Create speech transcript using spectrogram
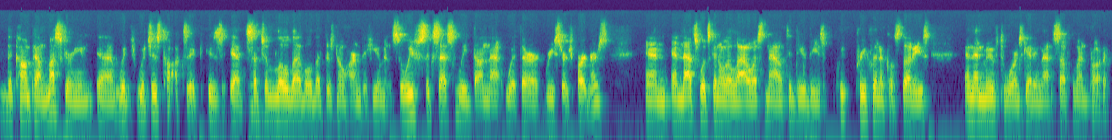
the compound muscarine, uh, which which is toxic, is at such a low level that there's no harm to humans. So we've successfully done that with our research partners, and and that's what's going to allow us now to do these pre- preclinical studies and then move towards getting that supplement product.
